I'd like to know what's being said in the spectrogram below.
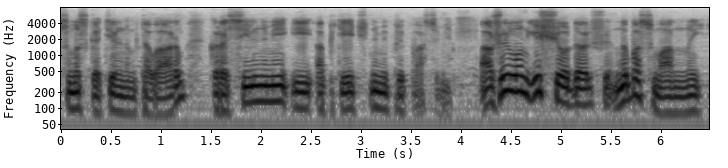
с москотельным товаром, красильными и аптечными припасами. А жил он еще дальше, на Басманной,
